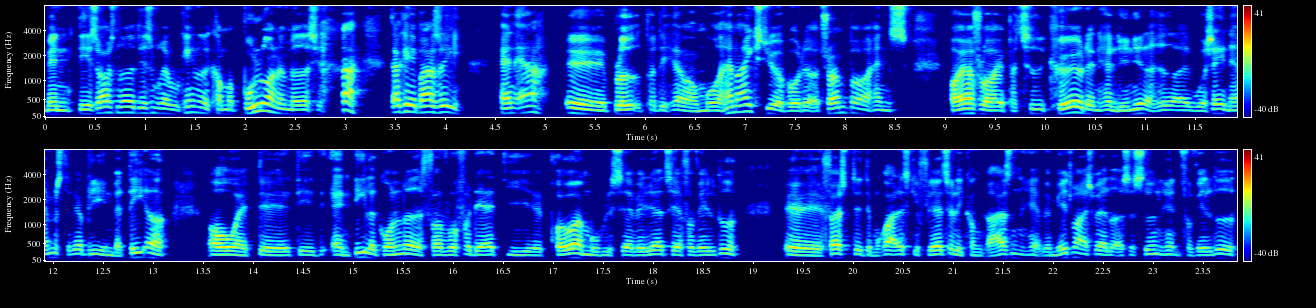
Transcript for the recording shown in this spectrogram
Men det er så også noget af det, som republikanerne kommer bulrende med og siger, der kan I bare se, han er øh, blød på det her område. Han har ikke styr på det, og Trump og hans højrefløj i partiet kører jo den her linje, der hedder, at USA nærmest er ved at blive invaderet, og at øh, det er en del af grundlaget for, hvorfor det er, at de øh, prøver at mobilisere vælgere til at få væltet øh, først det demokratiske flertal i kongressen her ved midtvejsvalget, og så sidenhen få væltet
